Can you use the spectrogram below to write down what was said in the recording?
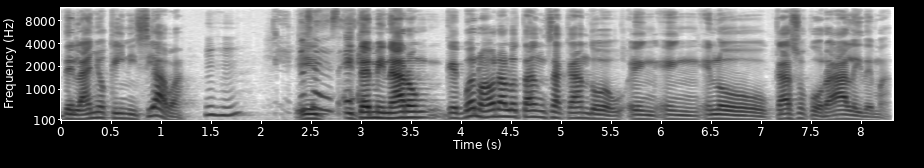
del año que iniciaba. y, eh, terminaron, que bueno, ahora lo están sacando en, en, en los casos corales y demás.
